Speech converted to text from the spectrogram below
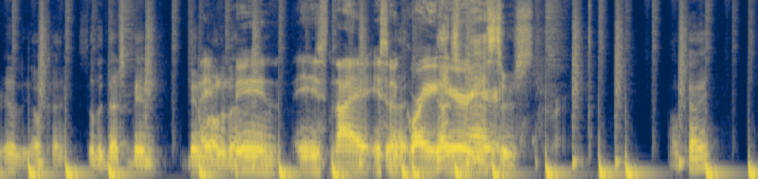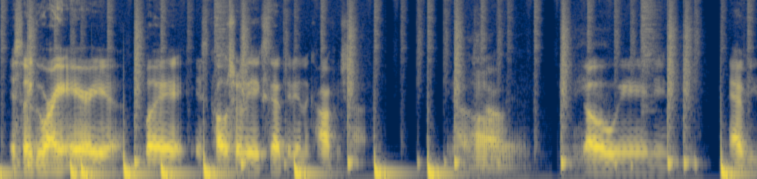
Really? Okay. So the Dutch been been They rolling up. been, it's not. It's a Dutch- gray Dutch area. masters. Okay. It's a gray area, but it's culturally accepted in the coffee shop. You know, Oh so man. go in and have you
